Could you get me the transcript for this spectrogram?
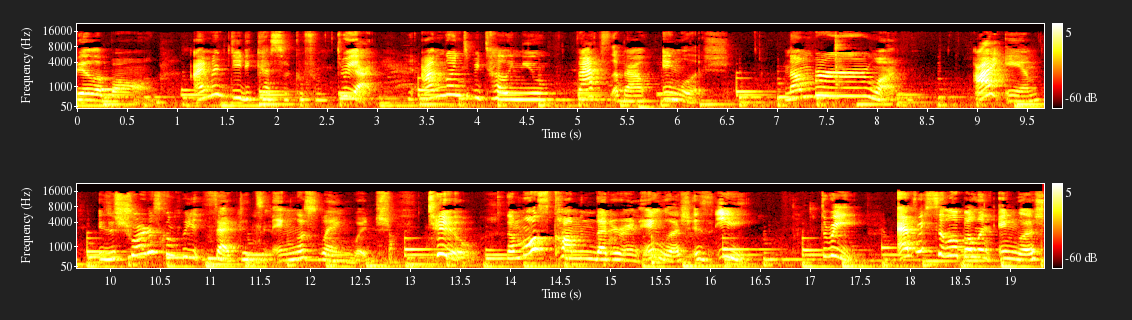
Billabong. I'm Aditi Kessler from 3i, and I'm going to be telling you facts about English. Number 1. I am is the shortest complete sentence in English language. 2. The most common letter in English is E. 3. Every syllable in English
